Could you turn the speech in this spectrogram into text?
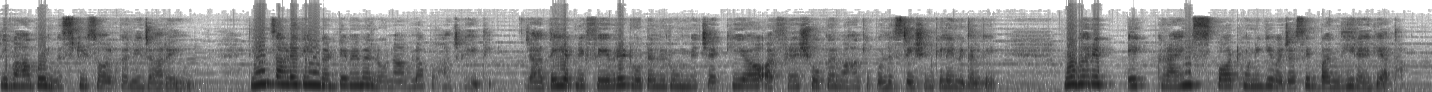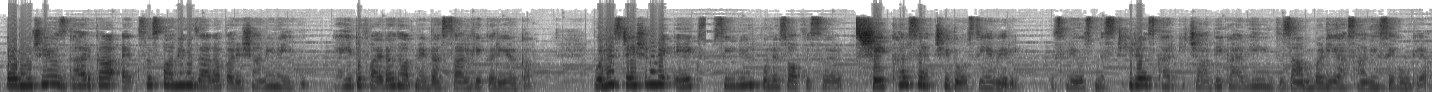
कि वहाँ कोई मिस्ट्री सॉल्व करने जा रही हूँ। तीन साढ़े तीन घंटे में मैं लोनावला पहुँच गई थी। जाते ही अपने फेवरेट होटल रूम में चेक किया और फ्रेश होकर वहाँ के पुलिस स्टेशन के लिए निकल गई। वो घर एक, एक क्राइम स्पॉट होने की वजह से बंद ही रह गया था। पर मुझे उस घर का एक्सेस पाने में ज़्यादा परेशानी नहीं हुई। यही तो फ़ायदा था अपने दस साल के करियर का। पुलिस स्टेशन में एक सीनियर पुलिस ऑफिसर शेखर से अच्छी दोस्ती है मेरी। इसलिए उस मिस्टीरियस घर की चाबी का भी इंतज़ाम बड़ी आसानी से हो गया।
